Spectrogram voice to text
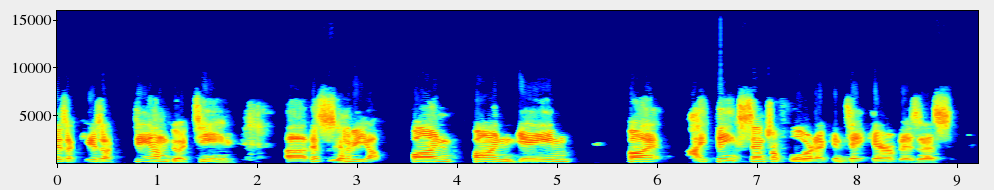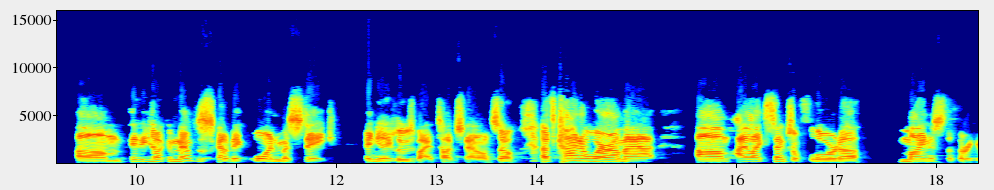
is a, is a damn good team. Uh, this is going to be a fun, fun game. But I think Central Florida can take care of business. Um, you know, like Memphis has got to make one mistake and they lose by a touchdown. So that's kind of where I'm at. Um, I like Central Florida minus the three.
